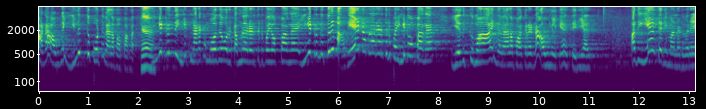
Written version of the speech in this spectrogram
ஆனா அவங்க இழுத்து போட்டு வேலை பார்ப்பாங்க. இங்கிட்டு இருந்து இங்கிட்டு நடக்கும்போது ஒரு டம்ளர் எடுத்துட்டு போய் வைப்பாங்க. இங்கிட்டு இருந்து திரும்ப அதே டம்ளர் எடுத்துட்டு போய் இங்கிட்டு வைப்பாங்க. எதுக்குமா இந்த வேலை பார்க்கறேன்னா அவங்களுக்கே அது தெரியாது. அது ஏன் தெரியுமா நடுவரே.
